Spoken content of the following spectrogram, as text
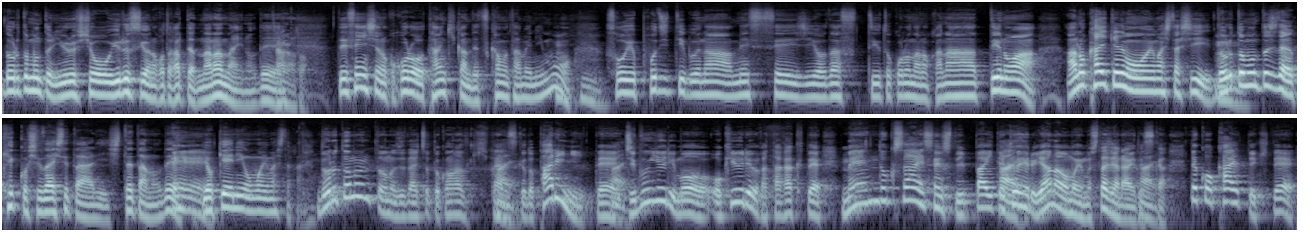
ドルトムントに優勝を許すようなことがあってはならないのでなるほど。で選手の心を短期間で掴むためにも、うんうんそういうポジティブなメッセージを出すっていうところなのかなっていうのはあの会見でも思いましたし、ドルトムント時代を結構取材してたりしてたので、ええ。余計に思いましたかね。ドルトムントの時代ちょっとこの後聞きたいんですけど、パリに行って、はい。自分よりもお給料が高くて面倒くさい選手っていっぱいいて、はい。トゥヘル嫌な思いもしたじゃないですか。はでこう帰ってきて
